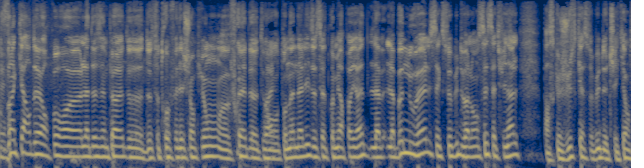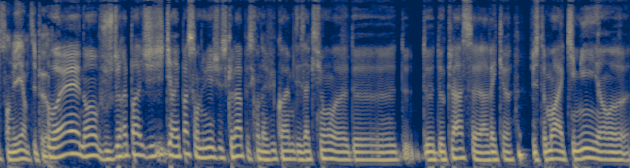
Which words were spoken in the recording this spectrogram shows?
Timothée. un quart d'heure pour euh, la deuxième période de, de ce trophée des champions. Euh, Fred, ton, Ouais. ton analyse de cette première période. La, la bonne nouvelle, c'est que ce but va lancer cette finale parce que jusqu'à ce but de Tchéquie, on s'ennuyait un petit peu. Ouais, non, je dirais pas, je dirais pas s'ennuyer jusque là, parce qu'on a vu quand même des actions euh, de de, de, de classe avec justement Hakimi. hein, euh,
